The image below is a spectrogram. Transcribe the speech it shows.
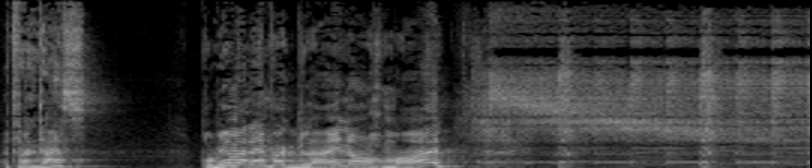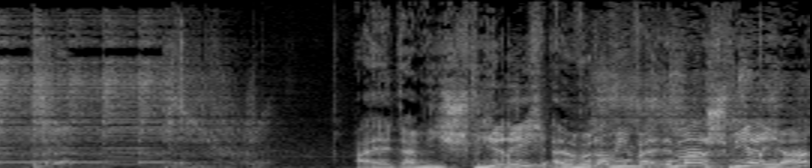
Was war denn das? Probieren wir einfach gleich nochmal. Alter, wie schwierig. Also wird auf jeden Fall immer schwieriger.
